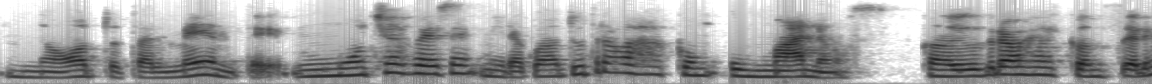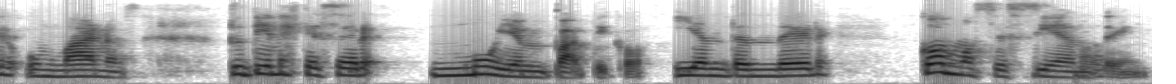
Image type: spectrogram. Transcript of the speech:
No, totalmente. Muchas veces, mira, cuando tú trabajas con humanos, cuando tú trabajas con seres humanos, tú tienes que ser muy empático y entender cómo se sienten.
